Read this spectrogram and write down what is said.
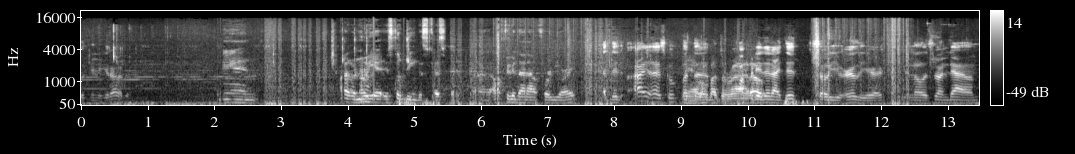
looking to get out of it? And I don't know yet. It's still being discussed, but uh, I'll figure that out for you. All right. I did. I that's cool, but Yeah, the I'm about to ride property out. that I did show you earlier, even though it's run down,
